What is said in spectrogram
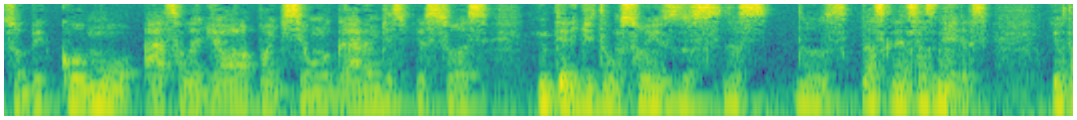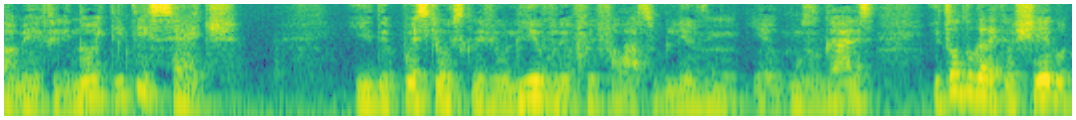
sobre como a sala de aula pode ser um lugar onde as pessoas interditam sonhos dos, das, dos, das crianças negras. Eu estava me referindo a 87. E depois que eu escrevi o livro, eu fui falar sobre o livro em, em alguns lugares, e todo lugar que eu chego,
